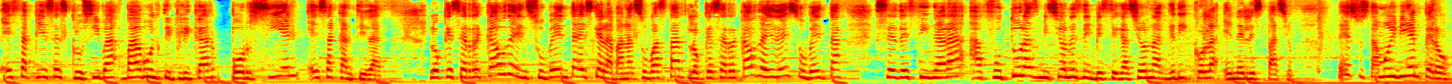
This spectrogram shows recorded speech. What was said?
esta pieza exclusiva va a multiplicar por 100 esa cantidad. Lo que se recaude en su venta es que la van a subastar. Lo que se recaude de su venta se destinará a futuras misiones de investigación agrícola en el espacio. Eso está muy bien, pero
